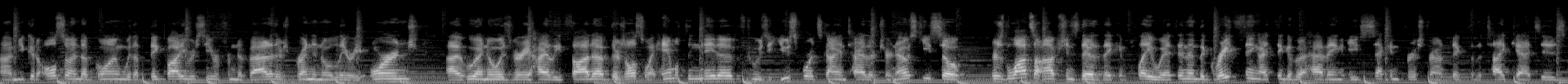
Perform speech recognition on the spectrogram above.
Um, you could also end up going with a big body receiver from Nevada. There's Brendan O'Leary Orange, uh, who I know is very highly thought of. There's also a Hamilton native who's a U Sports guy, and Tyler Ternowski. So there's lots of options there that they can play with. And then the great thing I think about having a second first round pick for the Ticats is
